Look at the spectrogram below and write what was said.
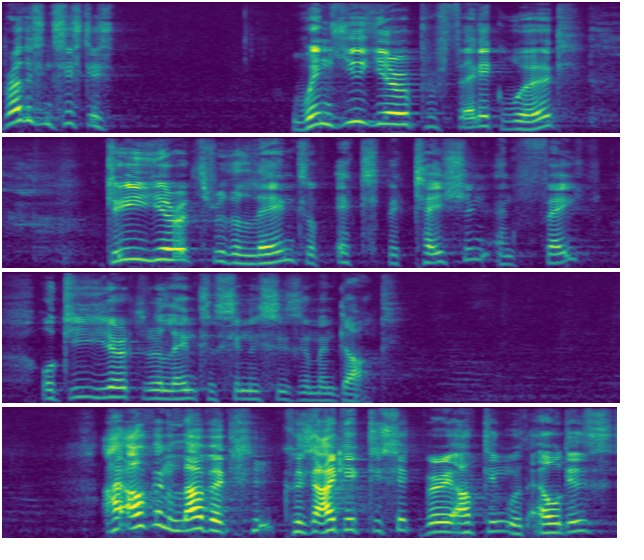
Brothers and sisters, when you hear a prophetic word, do you hear it through the lens of expectation and faith, or do you hear it through the lens of cynicism and doubt? I often love it because I get to sit very often with elders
